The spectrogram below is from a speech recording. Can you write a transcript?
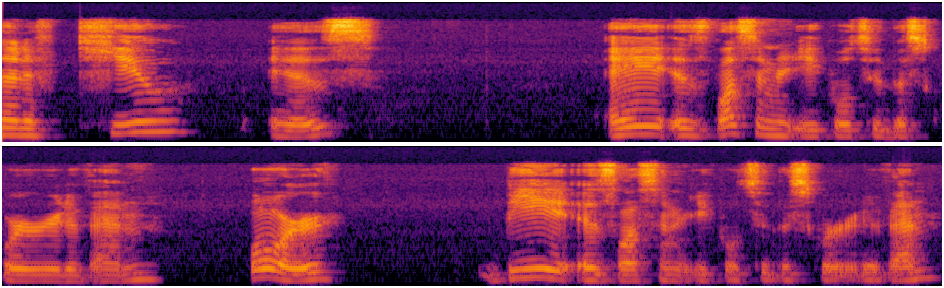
then if Q is A is less than or equal to the square root of n, or B is less than or equal to the square root of n,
